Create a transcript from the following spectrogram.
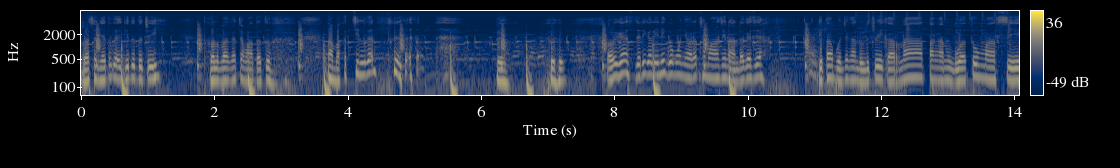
rasanya tuh kayak gitu tuh cuy. Kalau pakai kacamata tuh tambah kecil kan? Oke guys, jadi kali ini gue mau nyoret sama Sinanda guys ya. Kita boncengan dulu cuy karena tangan gua tuh masih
